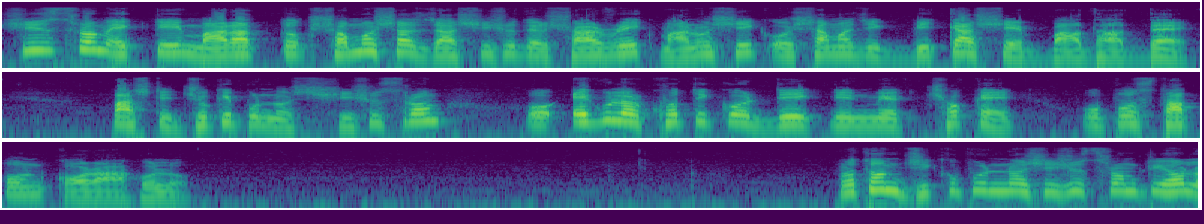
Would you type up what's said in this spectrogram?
শিশুশ্রম একটি মারাত্মক সমস্যা যা শিশুদের শারীরিক, মানসিক ও সামাজিক বিকাশে বাধা দেয়। পাঁচটি ঝুঁকিপূর্ণ শিশুশ্রম ও এগুলোর ক্ষতিকর দিক নিম্নের ছকে উপস্থাপন করা হলো। প্রথম ঝুঁকিপূর্ণ শিশুশ্রমটি হল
